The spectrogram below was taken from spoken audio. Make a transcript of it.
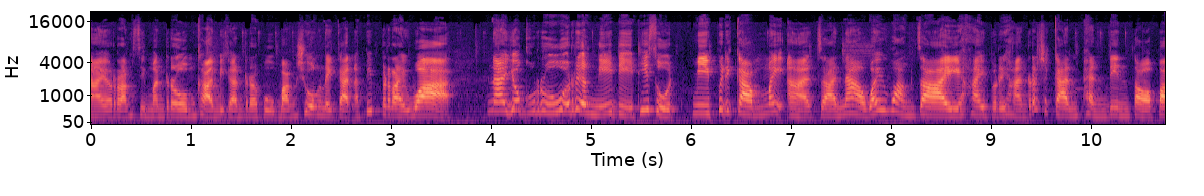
นายรังสิมันโรมค่ะมีการระบุบางช่วงในการอภิปรายว่า นายกรู้เรื่องนี้ดีที่สุด มีพฤติกรรมไม่อาจจะน่าไว้วางใจ ให้บริหารราชการแผ่นดินต่อไป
